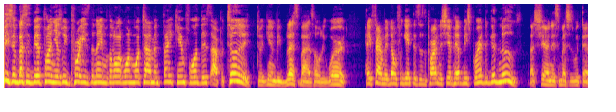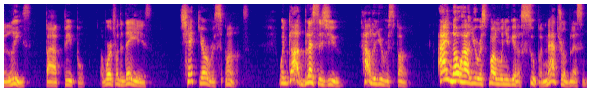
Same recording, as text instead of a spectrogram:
Peace and blessings be upon you as we praise the name of the Lord one more time and thank Him for this opportunity to again be blessed by His holy word. Hey, family, don't forget this is a partnership. Help me spread the good news by sharing this message with at least five people. A word for the day is check your response. When God blesses you, how do you respond? I know how you respond when you get a supernatural blessing,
